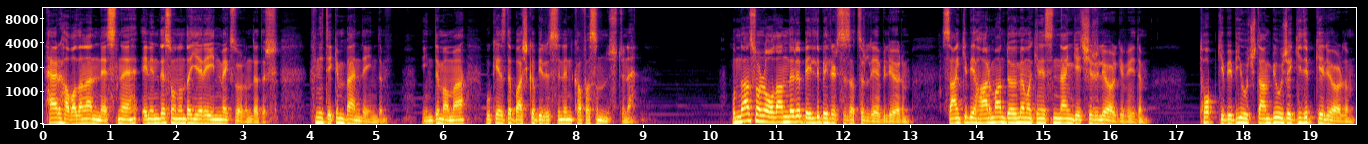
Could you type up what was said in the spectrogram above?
her havalanan nesne eninde sonunda yere inmek zorundadır. Nitekim ben de indim. İndim ama bu kez de başka birisinin kafasının üstüne. Bundan sonra olanları belli belirsiz hatırlayabiliyorum. Sanki bir harman dövme makinesinden geçiriliyor gibiydim. Top gibi bir uçtan bir uca gidip geliyordum.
